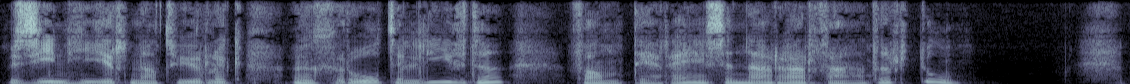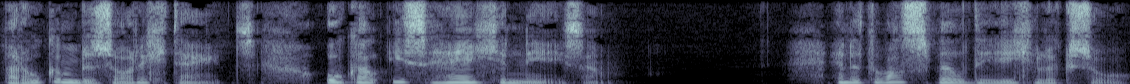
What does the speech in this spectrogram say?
We zien hier natuurlijk een grote liefde van Therese naar haar vader toe, maar ook een bezorgdheid, ook al is hij genezen. En het was wel degelijk zo.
